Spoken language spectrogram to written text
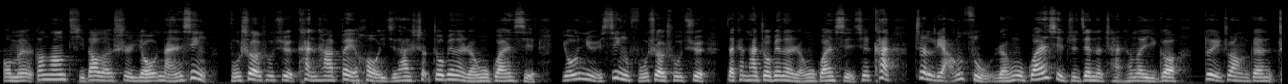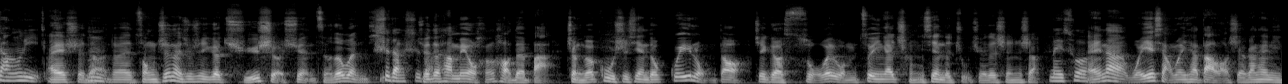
我们刚刚提到的是由男性。辐射出去看他背后以及他周边的人物关系，由女性辐射出去再看他周边的人物关系，其实看这两组人物关系之间的产生的一个对撞跟张力。哎，是的，对，总之呢，就是一个取舍选择的问题。是的，是的，觉得他没有很好的把整个故事线都归拢到这个所谓我们最应该呈现的主角的身上。没错。哎，那我也想问一下大老师，刚才你。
